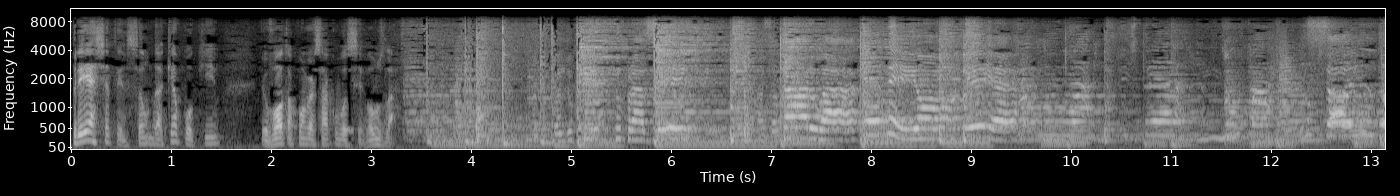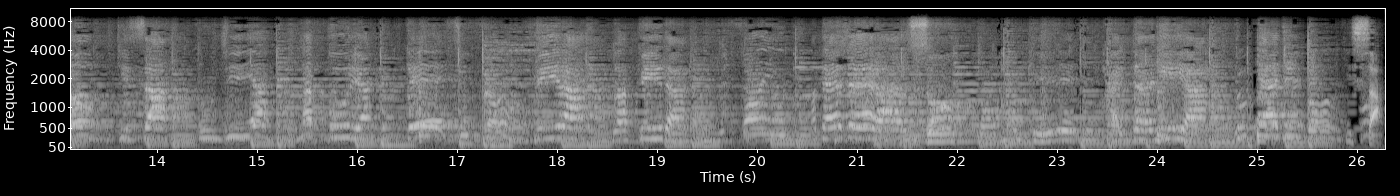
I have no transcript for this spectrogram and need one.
Preste atenção, daqui a pouquinho eu volto a conversar com você. Vamos lá. Quando prazer assaltar o ar, Réveillon, yeah, Lua, estrela, no mar, o sol e o dom, quiçá, um dia, na fúria desse front, virar, lapidar, o sonho, até gerar o som, como querer, caetanear, o que é de bom. Quiçá.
